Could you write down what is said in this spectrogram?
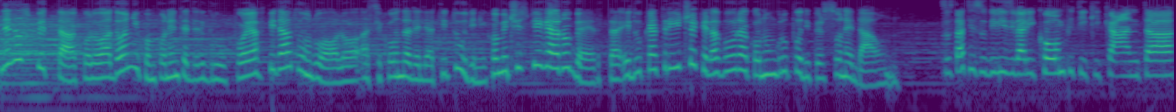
Nello spettacolo ad ogni componente del gruppo è affidato un ruolo a seconda delle attitudini, come ci spiega Roberta, educatrice che lavora con un gruppo di persone down. Sono stati suddivisi vari compiti, chi canta,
